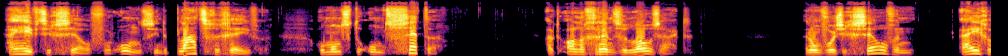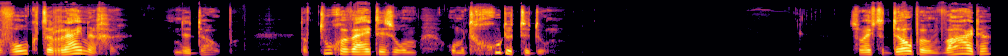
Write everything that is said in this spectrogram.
Hij heeft zichzelf voor ons in de plaats gegeven om ons te ontzetten uit alle grenzeloosheid. En om voor zichzelf een eigen volk te reinigen in de doop dat toegewijd is om, om het goede te doen. Zo heeft de doop een waarde,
